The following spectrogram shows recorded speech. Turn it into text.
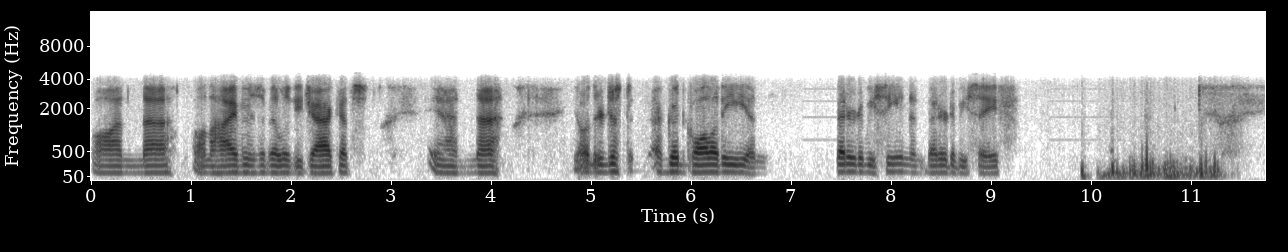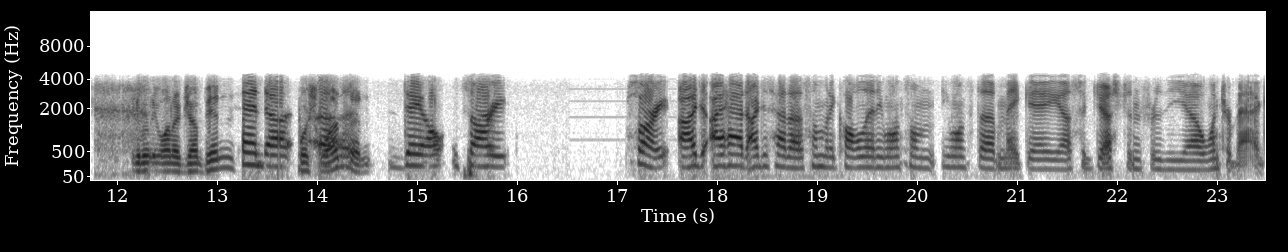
on uh, on the high visibility jackets, and uh, you know they're just a good quality and better to be seen and better to be safe. Anybody want to jump in? And uh, Push uh, one and Dale, sorry, sorry. I, I had I just had uh, somebody call in. He wants some. He wants to make a uh, suggestion for the uh, winter bag.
